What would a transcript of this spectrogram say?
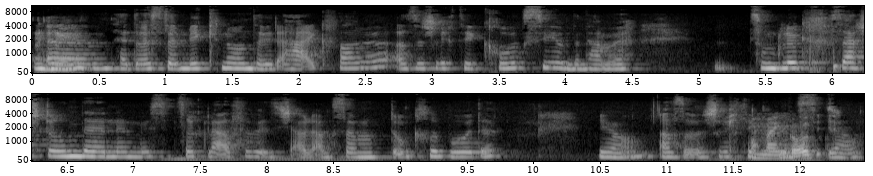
mhm. ähm, hat uns dann mitgenommen und wieder heimgefahren. Also es war richtig cool gewesen. und dann haben wir zum Glück sechs Stunden nicht müssen zurücklaufen, weil es ist auch langsam dunkel wurde. Ja, also es ist richtig Oh mein cool, Gott. Ja.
